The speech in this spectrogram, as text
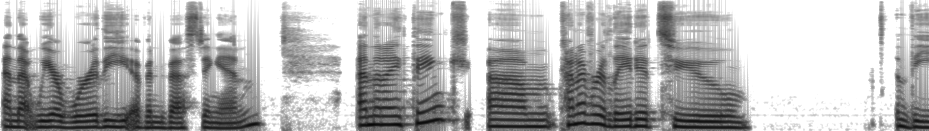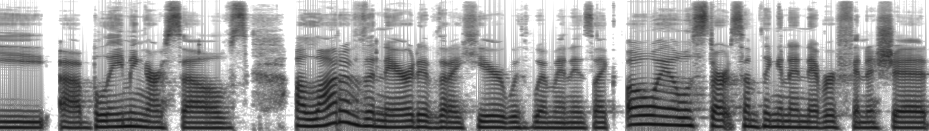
and that we are worthy of investing in. And then I think um, kind of related to the uh, blaming ourselves a lot of the narrative that i hear with women is like oh i always start something and i never finish it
